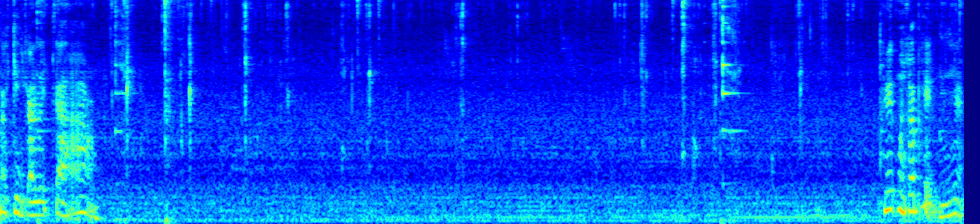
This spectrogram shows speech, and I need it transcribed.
มากินกันเลยจ้า พริกมันก็เผ็ดนี่เนี่ย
